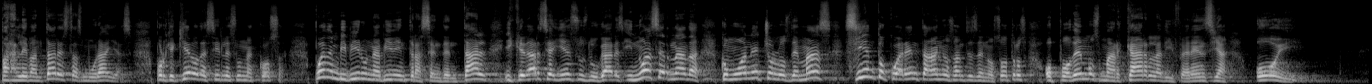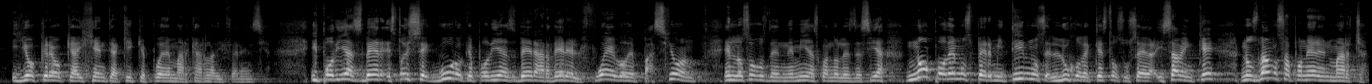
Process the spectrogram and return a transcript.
para levantar estas murallas. Porque quiero decirles una cosa, pueden vivir una vida intrascendental y quedarse allí en sus lugares y no hacer nada como han hecho los demás 140 años antes de nosotros o podemos marcar la diferencia hoy y yo creo que hay gente aquí que puede marcar la diferencia. Y podías ver, estoy seguro que podías ver arder el fuego de pasión en los ojos de Nehemías cuando les decía, no podemos permitirnos el lujo de que esto suceda. Y saben qué, nos vamos a poner en marcha.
